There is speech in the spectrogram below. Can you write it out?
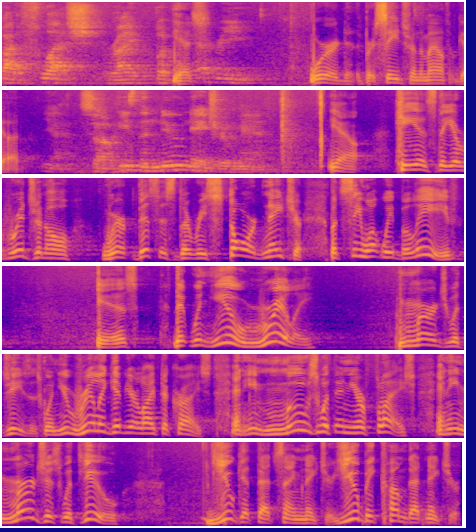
by the flesh, right? But by Yes. every, Word that proceeds from the mouth of God. yeah. So he's the new nature of man. Yeah. He is the original, where this is the restored nature. But see, what we believe is that when you really merge with Jesus, when you really give your life to Christ, and He moves within your flesh, and He merges with you, you get that same nature. You become that nature.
